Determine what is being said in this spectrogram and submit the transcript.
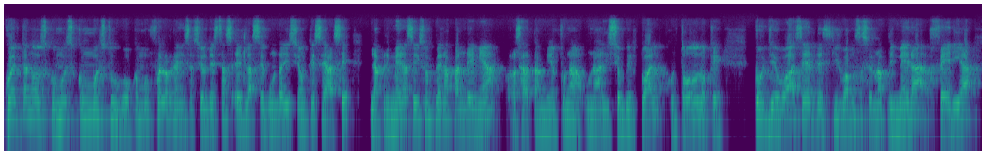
cuéntanos cómo, es, cómo estuvo, cómo fue la organización de estas. Es la segunda edición que se hace. La primera se hizo en plena pandemia, o sea, también fue una, una edición virtual con todo lo que conllevó a hacer, decir, vamos a hacer una primera feria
